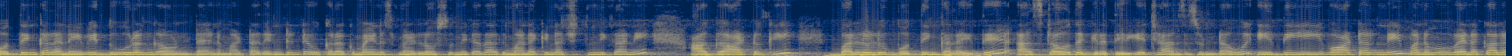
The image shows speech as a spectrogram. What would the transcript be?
బొద్దింకలు అనేవి దూరంగా ఉంటాయన్నమాట. అదేంటంటే ఒక రకమైన స్మెల్ వస్తుంది కదా అది మనకి నచ్చుతుంది కానీ ఆ ఘాట్ పాటుకి బల్లులు బొద్దింకలైతే ఆ స్టవ్ దగ్గర తిరిగే ఛాన్సెస్ ఉండవు. ఇది ఈ వాటర్ని మనము వెనకాల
